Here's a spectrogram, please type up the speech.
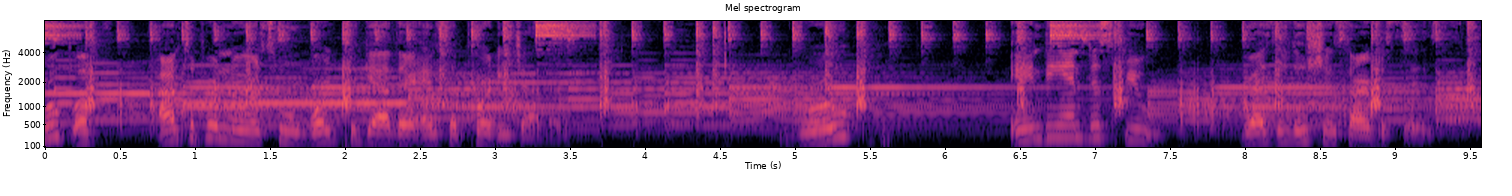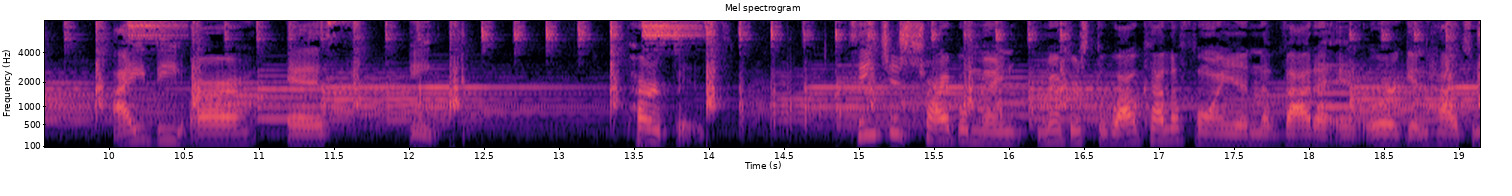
group of entrepreneurs who work together and support each other. Group Indian Dispute Resolution Services, IDRS Inc. Purpose teaches tribal mem- members throughout California, Nevada, and Oregon how to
